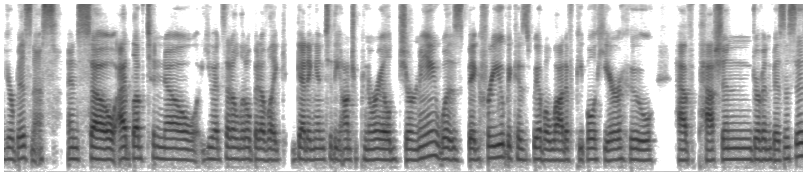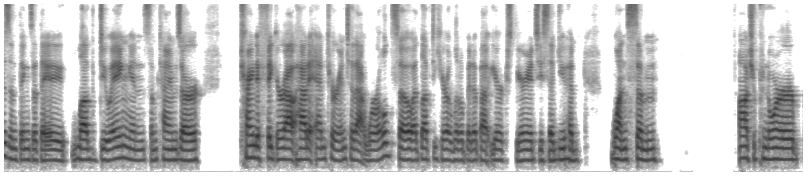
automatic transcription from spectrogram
your business. And so I'd love to know you had said a little bit of like getting into the entrepreneurial journey was big for you because we have a lot of people here who have passion driven businesses and things that they love doing and sometimes are trying to figure out how to enter into that world. So I'd love to hear a little bit about your experience. You said you had won some entrepreneur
